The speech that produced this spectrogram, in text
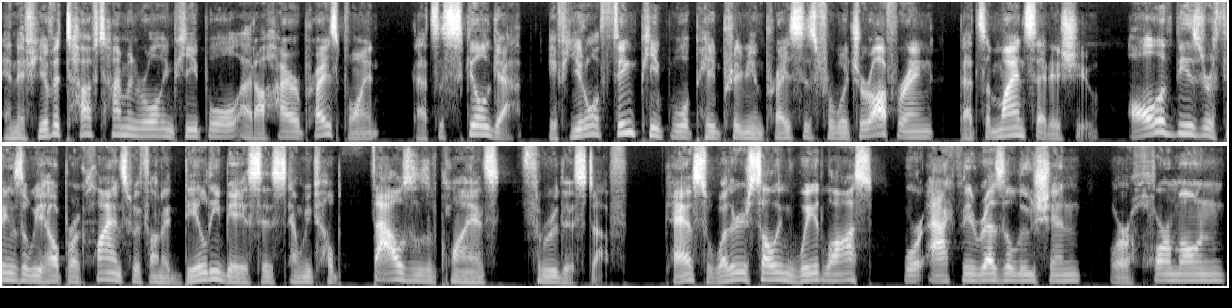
And if you have a tough time enrolling people at a higher price point, that's a skill gap. If you don't think people will pay premium prices for what you're offering, that's a mindset issue. All of these are things that we help our clients with on a daily basis, and we've helped thousands of clients through this stuff. Okay, so whether you're selling weight loss or acne resolution or hormone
